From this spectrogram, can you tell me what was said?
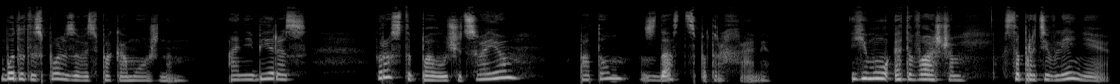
Будут использовать пока можно. А Нибирос просто получит свое, потом сдаст с потрохами. Ему это ваше сопротивление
